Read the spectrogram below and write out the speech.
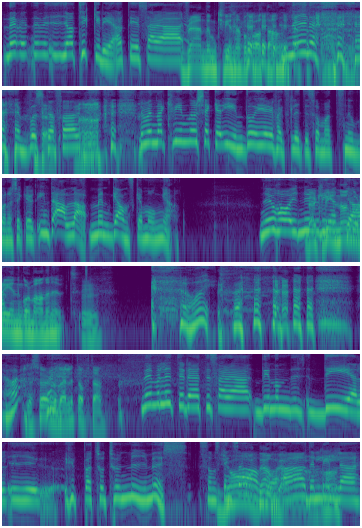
Nej, men, nej, jag tycker det. Att det är så här... Random kvinna på gatan. Nej, nej. Busschaufför. nej, men när kvinnor checkar in, då är det faktiskt lite som att snubbarna checkar ut. Inte alla, men ganska många. Nu, har, nu När vet kvinnan jag... går in går mannen ut. Oj. ja. Men så är det nog väldigt ofta. Nej, men lite det att det är, så här, det är någon del i hypatotomymus som stängs Ja, av den då. delen, ah, den lilla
